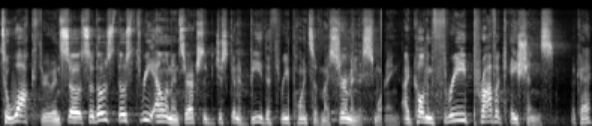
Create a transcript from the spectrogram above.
to walk through. And so, so those, those three elements are actually just going to be the three points of my sermon this morning. I'd call them three provocations, okay?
